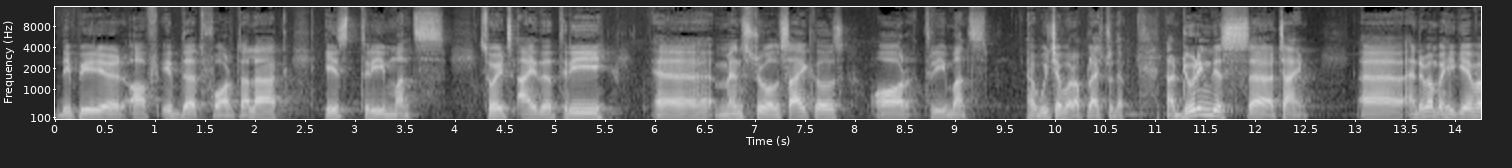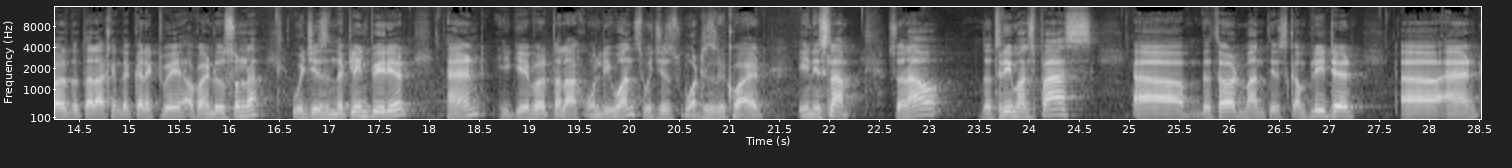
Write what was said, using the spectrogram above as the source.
The period of iddat for talaq is three months. So it's either three uh, menstrual cycles or three months, uh, whichever applies to them. Now, during this uh, time, uh, and remember, he gave her the talaq in the correct way according to the sunnah, which is in the clean period, and he gave her talaq only once, which is what is required in Islam. So now the three months pass, uh, the third month is completed, uh, and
